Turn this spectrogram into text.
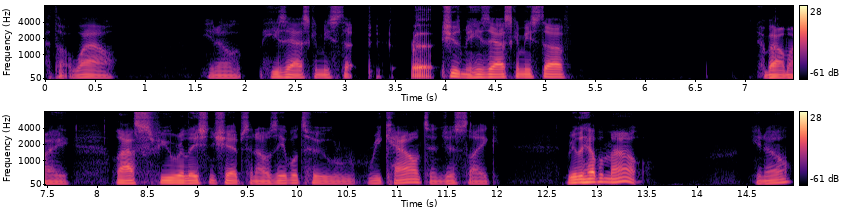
I thought, wow, you know, he's asking me stuff. excuse me, he's asking me stuff about my last few relationships, and I was able to recount and just like really help him out. You know,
